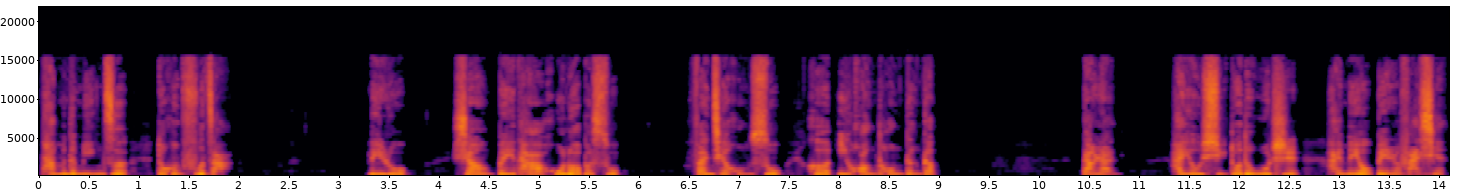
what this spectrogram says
它们的名字都很复杂。例如，像贝塔胡萝卜素、番茄红素和异黄酮等等。当然，还有许多的物质还没有被人发现。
